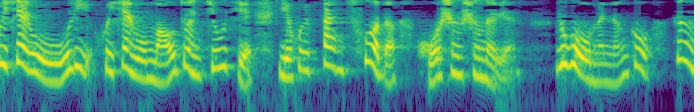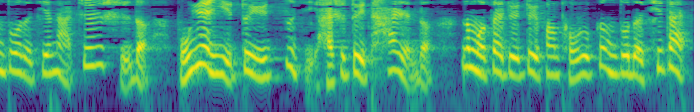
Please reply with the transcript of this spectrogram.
会陷入无力，会陷入矛盾纠结，也会犯错的活生生的人。如果我们能够更多的接纳真实的，不愿意对于自己还是对他人的，那么在对对方投入更多的期待。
